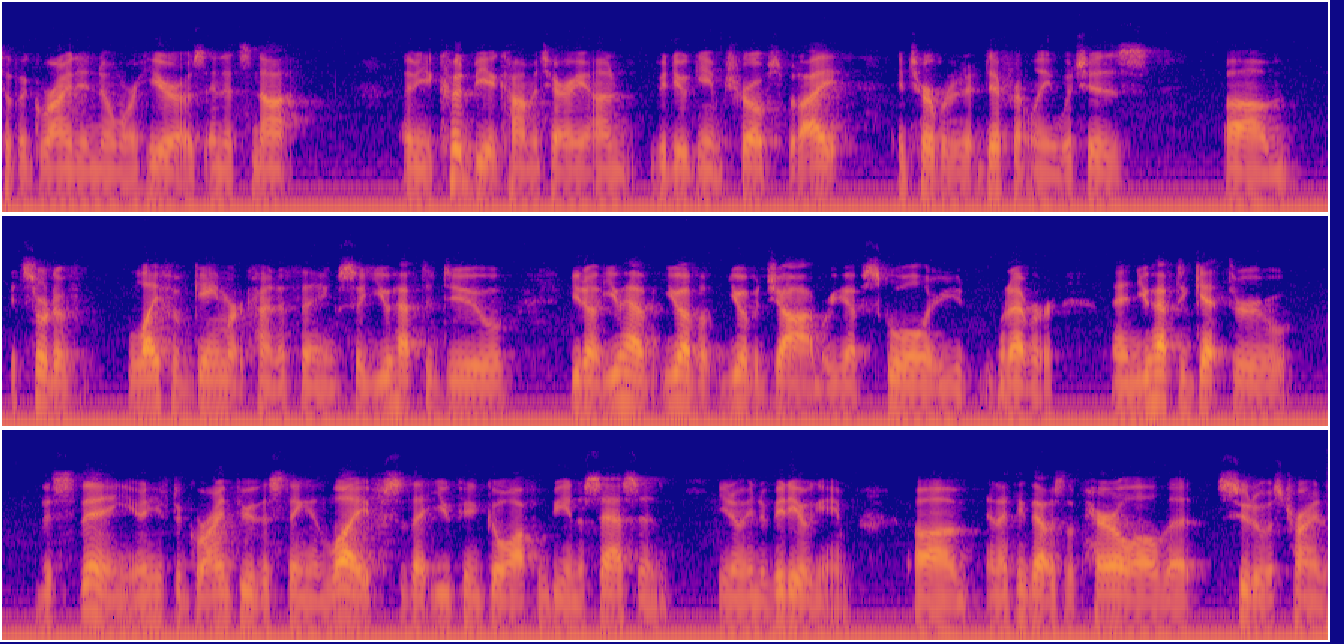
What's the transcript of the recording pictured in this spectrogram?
to the grind in No More Heroes, and it's not. I mean, it could be a commentary on video game tropes, but I interpreted it differently, which is um, it's sort of life of gamer kind of thing. So you have to do you know you have you have a, you have a job or you have school or you whatever and you have to get through this thing you know you have to grind through this thing in life so that you can go off and be an assassin you know in a video game. Um, and I think that was the parallel that Suda was trying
